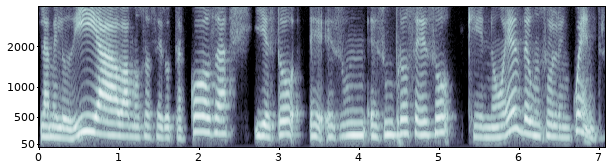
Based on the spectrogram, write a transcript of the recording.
melodía, vamos a hacer otra cosa, y esto eh, es, un, es un proceso que no es de un solo encuentro.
